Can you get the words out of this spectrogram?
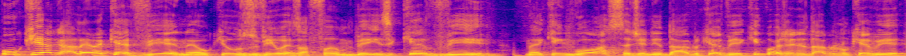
O que a galera quer ver, né? O que os viewers, a fanbase quer ver, né? Quem gosta de NW quer ver, quem gosta de NW não quer ver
